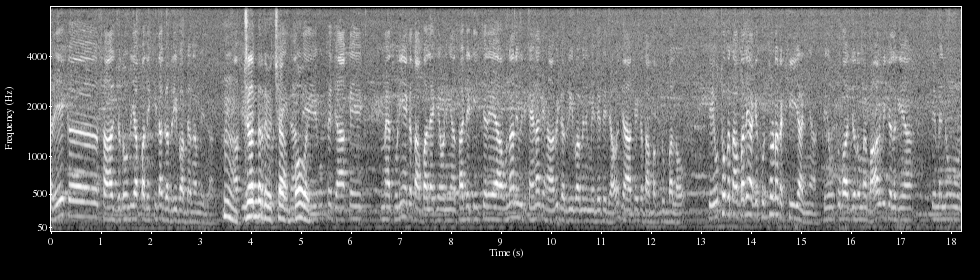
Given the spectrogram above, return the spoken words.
ਹਰੇਕ ਸਾਲ ਜਦੋਂ ਵੀ ਆਪਾਂ ਦੇਖੀ ਤਾਂ ਗਦਰੀ ਬਾਬਿਆਂ ਦਾ ਮੇਲਾ। ਜਲੰਧਰ ਦੇ ਵਿੱਚ, ਬਹੁਤ ਉੱਥੇ ਜਾ ਕੇ ਮੈਂ ਥੋੜੀਆਂ ਕਿਤਾਬਾਂ ਲੈ ਕੇ ਆਉਣੀਆਂ ਸਾਡੇ ਟੀਚਰ ਆ ਉਹਨਾਂ ਨੇ ਵੀ ਕਹਿਣਾ ਕਿ ਹਾਂ ਵੀ ਗਦਰੀ ਬਾਬੇ ਦੇ ਮੇਲੇ ਤੇ ਜਾਓ ਜਾ ਕੇ ਕਿਤਾਬਾਂ ਕਤੂਬਾਂ ਲਓ। ਤੇ ਉੱਥੋਂ ਕਿਤਾਬਾਂ ਲਿਆ ਕੇ ਥੋੜੀ ਥੋੜਾ ਰੱਖੀ ਜਾਣੀਆਂ। ਤੇ ਉਸ ਤੋਂ ਬਾਅਦ ਜਦੋਂ ਮੈਂ ਬਾਹਰ ਵੀ ਚਲ ਗਿਆ ਤੇ ਮੈਨੂੰ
